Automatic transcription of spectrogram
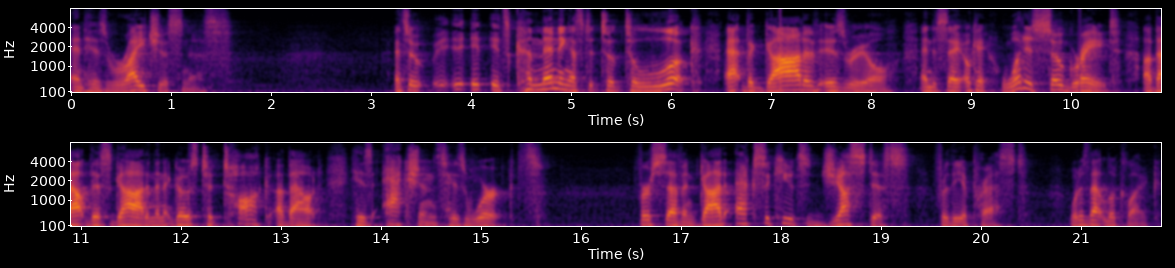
and his righteousness. And so it, it, it's commending us to, to, to look at the God of Israel and to say, okay, what is so great about this God? And then it goes to talk about his actions, his works. Verse 7 God executes justice for the oppressed. What does that look like?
